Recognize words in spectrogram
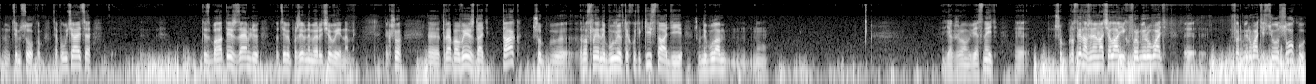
ну, цим соком. Це виходить, ти збагатиш землю оцими поживними речовинами. Так що е, треба виждати так, щоб е, рослини були в такій стадії, щоб не була. Ну, як же вам об'яснити, е, щоб рослина вже не почала їх формувати, е, формувати з цього соку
